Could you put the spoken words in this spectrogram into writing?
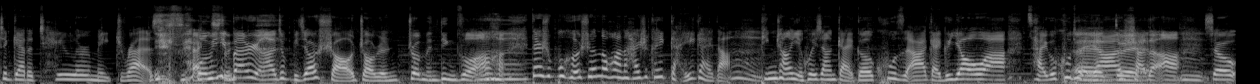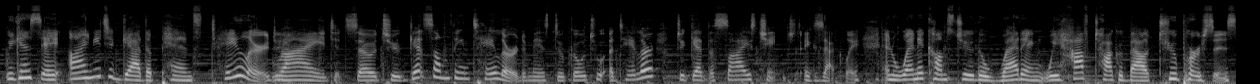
to get a tailor-made dress. Exactly. 我们一般人啊就比较少找人专门定做啊，但是不合身的话呢，还是可以改一改的。平常也会想改个裤子啊，改个腰啊，裁个裤腿啊啥的啊。So we can say I need to get the pants tailored. Right. So to get something tailored means to go to a tailor to get the size changed. Exactly. And when it comes to the wedding, we have to talk about two persons,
